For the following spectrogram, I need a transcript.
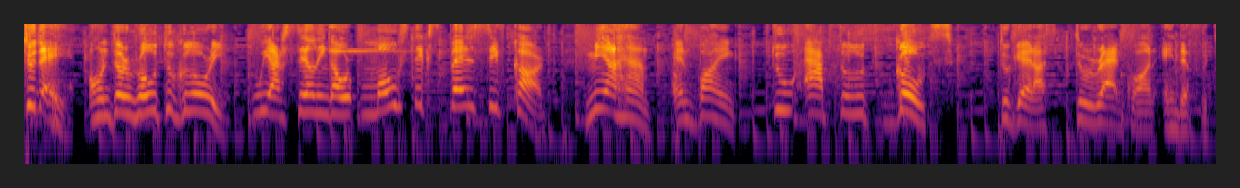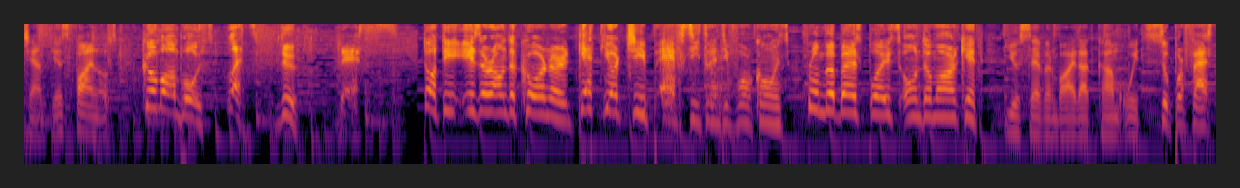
Today, on the road to glory, we are selling our most expensive card, Mia Hamm, and buying two absolute goats to get us to rank 1 in the FUT Champions Finals. Come on boys, let's do this! TOTY is around the corner, get your cheap FC24 coins from the best place on the market. Use 7buy.com with super fast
